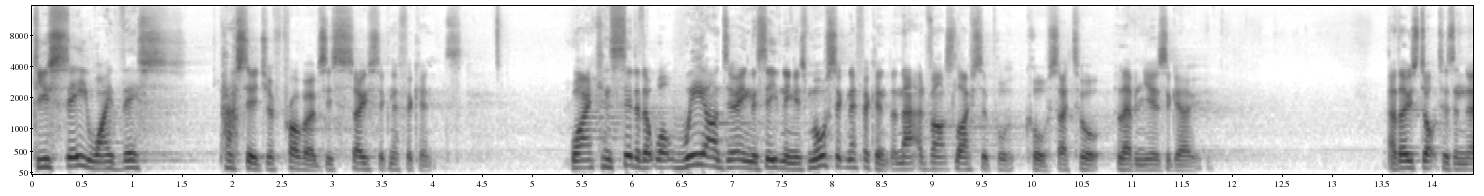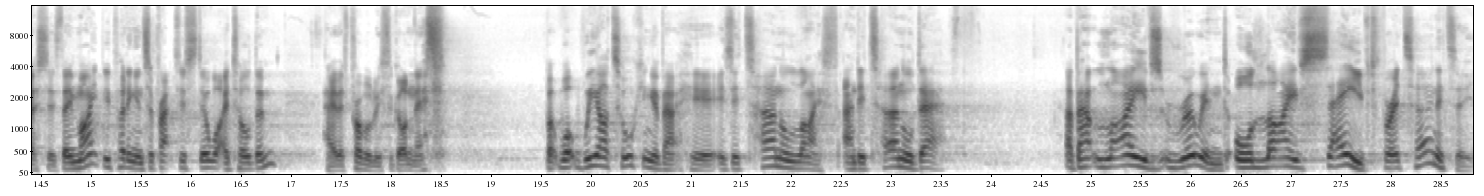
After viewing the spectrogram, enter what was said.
Do you see why this passage of Proverbs is so significant? Why I consider that what we are doing this evening is more significant than that advanced life support course I taught 11 years ago. Now, those doctors and nurses, they might be putting into practice still what I told them. Hey, they've probably forgotten it. But what we are talking about here is eternal life and eternal death about lives ruined or lives saved for eternity.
